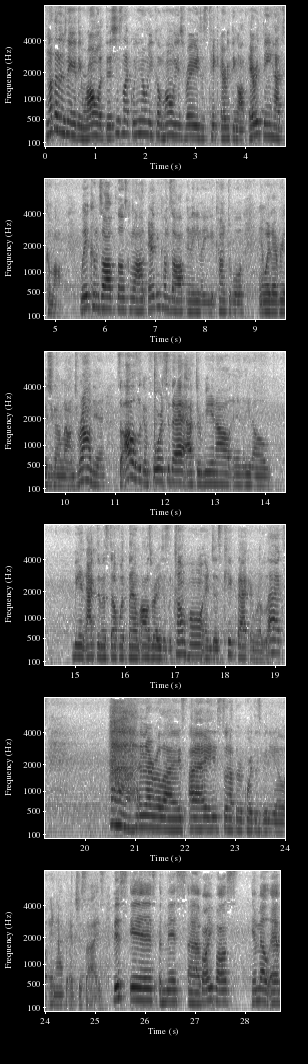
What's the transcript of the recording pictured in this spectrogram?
not that there's anything wrong with this, just like when you know when you come home, you're just ready to just take everything off. Everything has to come off. Wig comes off, clothes come off, everything comes off, and then you know you get comfortable and whatever it is you're gonna lounge around in. So I was looking forward to that after being out and you know being active and stuff with them. I was ready just to come home and just kick back and relax. and I realized I still have to record this video and I have to exercise. This is Miss uh, Boss MLF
